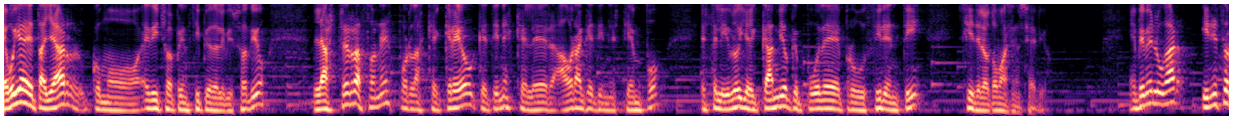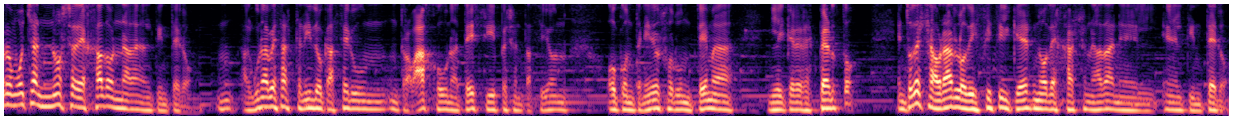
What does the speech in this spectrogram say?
Te voy a detallar, como he dicho al principio del episodio, las tres razones por las que creo que tienes que leer ahora que tienes tiempo este libro y el cambio que puede producir en ti si te lo tomas en serio. En primer lugar, Inés Romocha no se ha dejado nada en el tintero. ¿Alguna vez has tenido que hacer un, un trabajo, una tesis, presentación o contenido sobre un tema en el que eres experto? Entonces sabrás lo difícil que es no dejarse nada en el, tintero.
